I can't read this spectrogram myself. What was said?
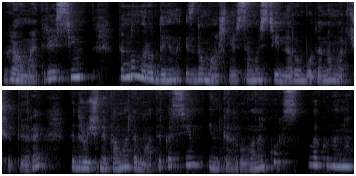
Геометрія 7 та номер 1 із домашньої самостійної роботи номер 4 підручника Математика 7 інтегрований курс виконано.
